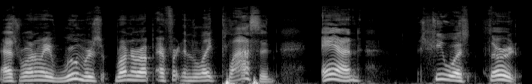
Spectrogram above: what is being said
as Runaway Rumors runner up effort in the Lake Placid, and she was third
